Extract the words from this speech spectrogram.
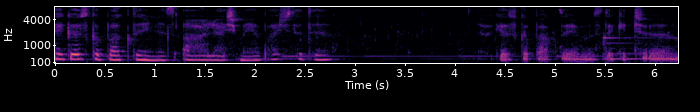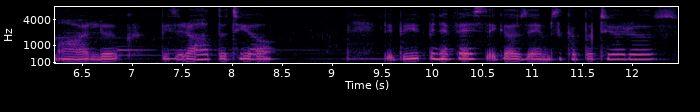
Ve göz kapaklarınız ağırlaşmaya başladı. Göz kapaklarımızdaki tüm ağırlık bizi rahatlatıyor. Ve büyük bir nefesle gözlerimizi kapatıyoruz.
